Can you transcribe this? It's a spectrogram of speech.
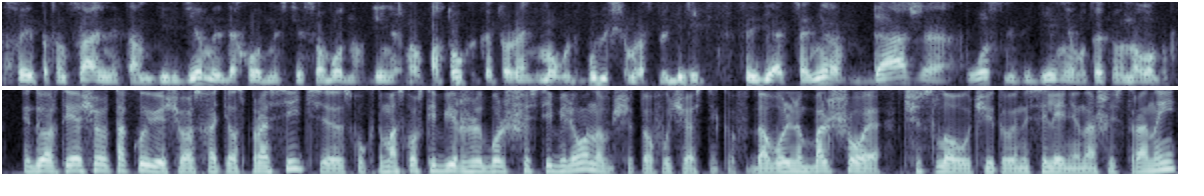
своей потенциальной там, дивидендной доходности, свободного денежного потока, который они могут в будущем распределить среди акционеров даже после введения вот этого налога. Эдуард, я еще такую вещь у вас хотел спросить. Сколько на московской бирже больше 6 миллионов счетов участников. Довольно большое число, учитывая население нашей страны.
